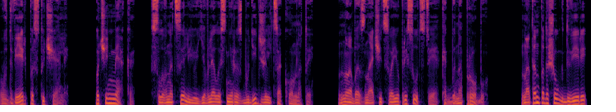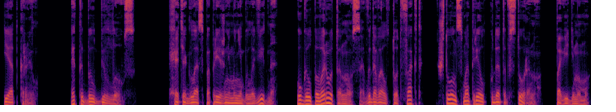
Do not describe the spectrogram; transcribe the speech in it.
В дверь постучали. Очень мягко, словно целью являлось не разбудить жильца комнаты, но обозначить свое присутствие, как бы на пробу. Натан подошел к двери и открыл. Это был Биллоус. Хотя глаз по-прежнему не было видно, угол поворота носа выдавал тот факт, что он смотрел куда-то в сторону, по-видимому,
